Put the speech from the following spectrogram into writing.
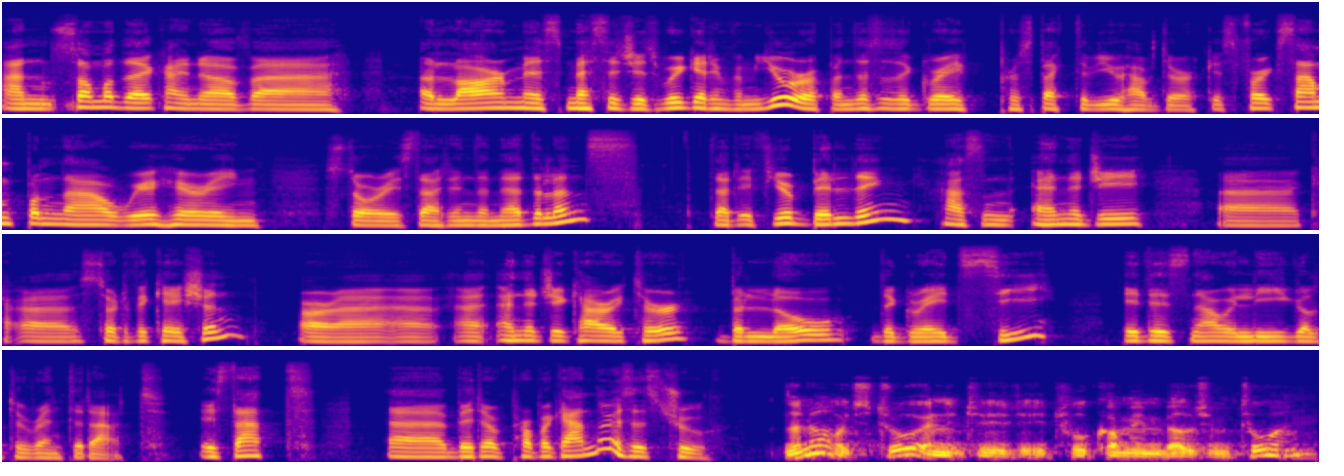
and some of the kind of uh, alarmist messages we're getting from Europe, and this is a great perspective you have, Dirk. Is for example now we're hearing stories that in the Netherlands that if your building has an energy Uh, uh, certification or a, a, a energy character below the grade C, it is now illegal to rent it out. Is that a bit of propaganda? Or is it true? No, no, it's true, and it, it, it will come in Belgium too. Huh? Mm,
